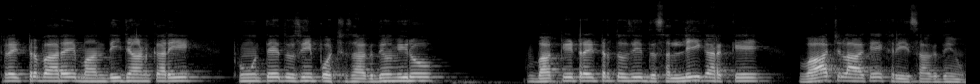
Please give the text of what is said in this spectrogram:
ਟਰੈਕਟਰ ਬਾਰੇ ਬਣਦੀ ਜਾਣਕਾਰੀ ਫੋਨ ਤੇ ਤੁਸੀਂ ਪੁੱਛ ਸਕਦੇ ਹੋ ਵੀਰੋ। ਬਾਕੀ ਟਰੈਕਟਰ ਤੁਸੀਂ ਤਸੱਲੀ ਕਰਕੇ ਵਾਹ ਚਲਾ ਕੇ ਖਰੀਦ ਸਕਦੇ ਹੋ।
